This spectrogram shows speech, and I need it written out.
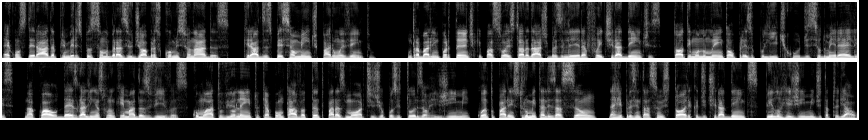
é considerada a primeira exposição no Brasil de obras comissionadas, criadas especialmente para um evento. Um trabalho importante que passou a história da arte brasileira foi Tiradentes, totem monumento ao preso político de Cildo Meirelles, na qual dez galinhas foram queimadas vivas, como ato violento que apontava tanto para as mortes de opositores ao regime, quanto para a instrumentalização da representação histórica de Tiradentes pelo regime ditatorial.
